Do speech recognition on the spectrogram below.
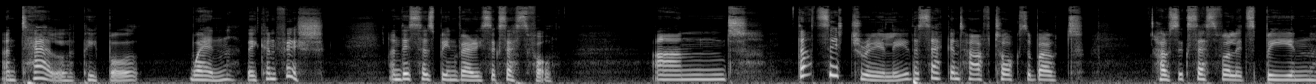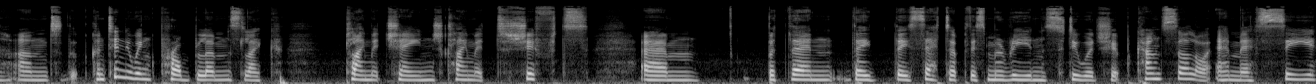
and tell people when they can fish. And this has been very successful. And that's it, really. The second half talks about how successful it's been and the continuing problems like climate change, climate shifts. Um, but then they they set up this Marine Stewardship Council or MSC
